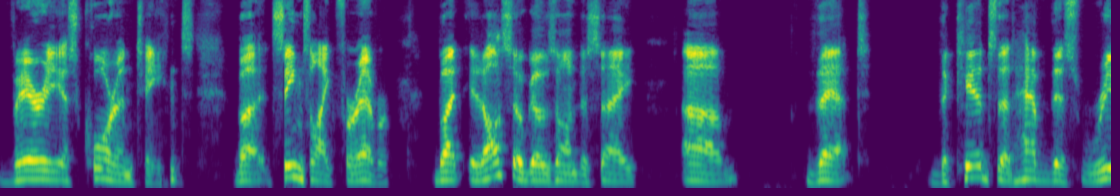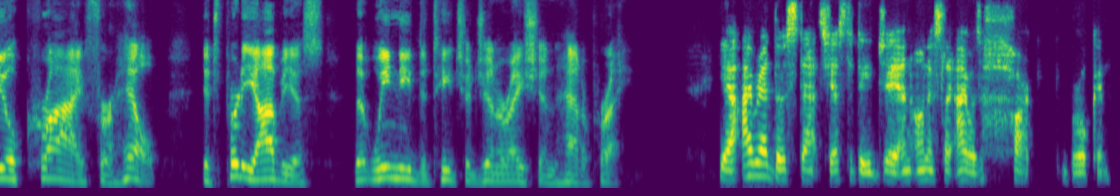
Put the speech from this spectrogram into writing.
various quarantines, but it seems like forever. But it also goes on to say um, that the kids that have this real cry for help, it's pretty obvious that we need to teach a generation how to pray. Yeah, I read those stats yesterday, Jay, and honestly, I was heartbroken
